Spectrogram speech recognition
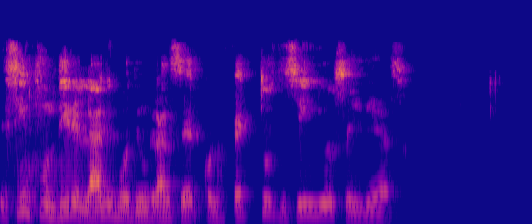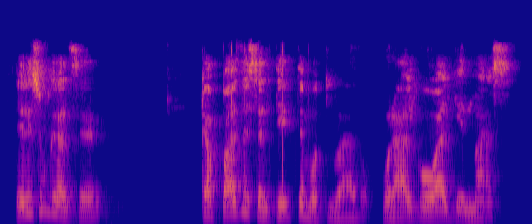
es infundir el ánimo de un gran ser con afectos, designios e ideas. Eres un gran ser capaz de sentirte motivado por algo o alguien más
